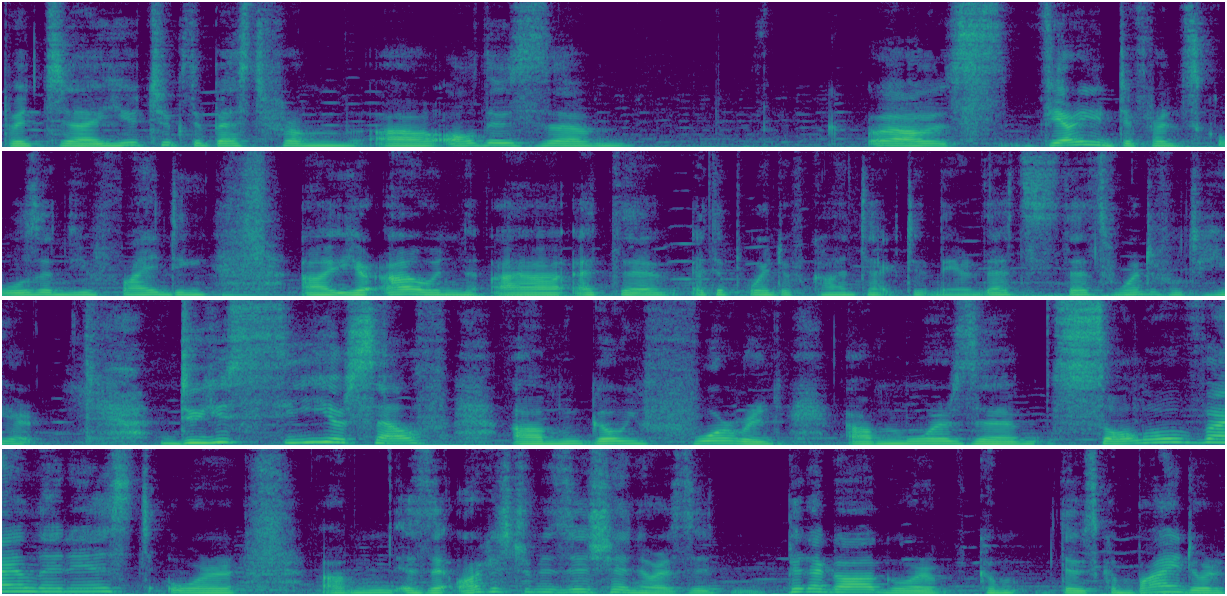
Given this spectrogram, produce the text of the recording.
But uh, you took the best from uh, all those um, well, very different schools, and you're finding uh, your own uh, at the at the point of contact in there. That's that's wonderful to hear. Do you see yourself um, going forward um, more as a solo violinist, or um, as an orchestra musician, or as a pedagogue, or com- those combined, or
